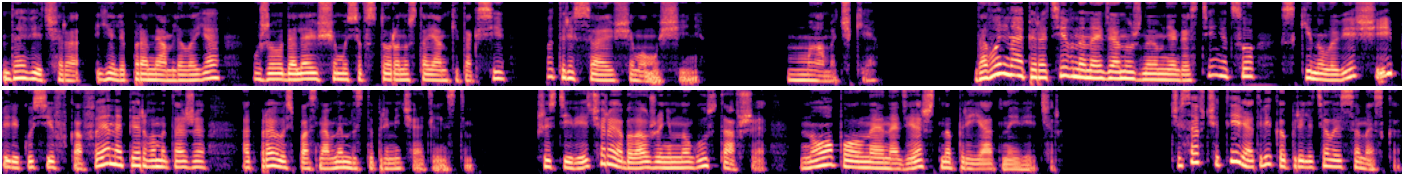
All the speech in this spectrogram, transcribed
«До вечера», — еле промямлила я, уже удаляющемуся в сторону стоянки такси, потрясающему мужчине. «Мамочки». Довольно оперативно найдя нужную мне гостиницу, скинула вещи и, перекусив в кафе на первом этаже, отправилась по основным достопримечательностям. К шести вечера я была уже немного уставшая, но полная надежд на приятный вечер. Часа в четыре от Вика прилетела смс-ка.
